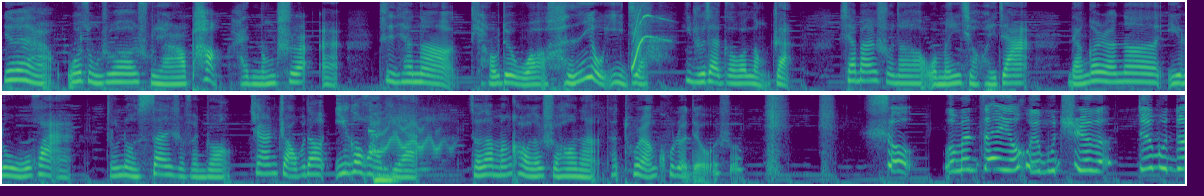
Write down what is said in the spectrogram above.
因为啊，我总说薯条胖还能吃，哎，这几天呢，条对我很有意见。一直在跟我冷战。下班时呢，我们一起回家，两个人呢一路无话，整整三十分钟，竟然找不到一个话题。走到门口的时候呢，他突然哭着对我说：“瘦，我们再也回不去了，对不对？”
